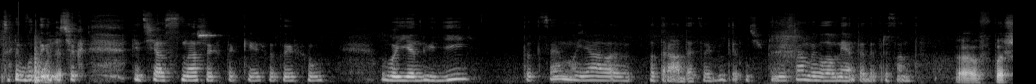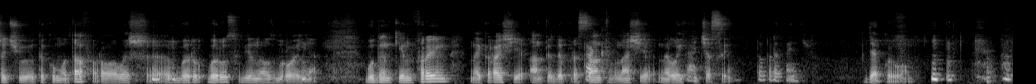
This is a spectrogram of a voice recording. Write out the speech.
Цей будиночок під час наших таких воєнних дій. То це моя отрада, цей будиночок. Мій самий головний антидепресант. е, вперше чую таку метафору, але ж е, беру, беру собі на озброєння. Будинки інфрейм найкращий антидепресант Так. в наші нелегкі Так. часи. Сто процентів. Дякую вам.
